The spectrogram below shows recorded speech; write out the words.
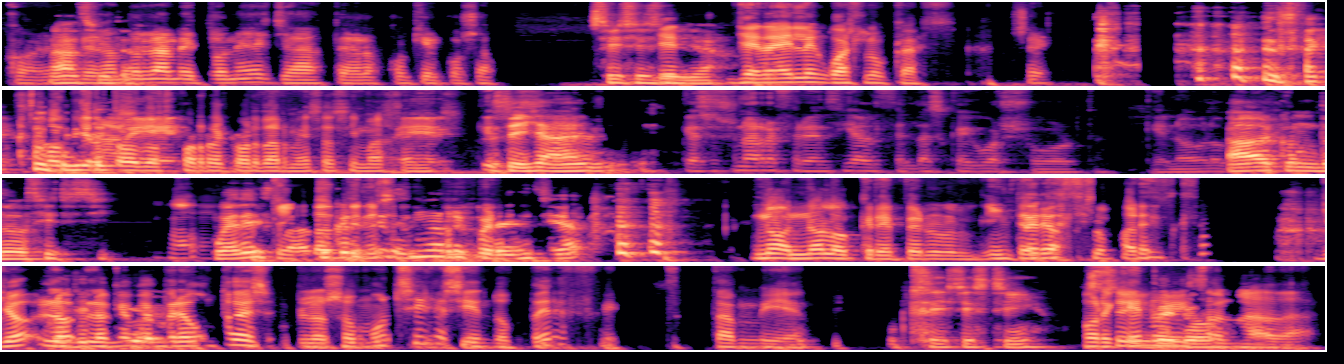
Con, Ah, sí, pegando claro. lametones, ya esperaros cualquier cosa. Sí, sí, sí, ya. Llenáis lenguas locas. Exacto. Odio a todos ver. por recordarme esas imágenes. Eh, que, Sí, ya. que eso es una referencia al Zelda Skyward Sword. Que no lo Ah, cuando sí, sí, sí. ¿Puedes? Claro, ¿Tú crees que es una referencia? No, no lo cree, pero intenta Pero- que lo parezca. Yo lo, que me pregunto es: ¿Blossomon sigue siendo perfecto también? Sí, sí, sí. ¿Por Sí, qué no pero- hizo nada?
